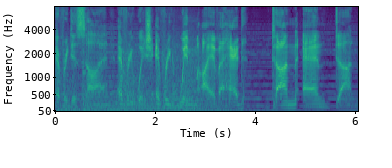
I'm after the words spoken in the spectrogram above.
Every desire, every wish, every whim I ever had, done and done.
